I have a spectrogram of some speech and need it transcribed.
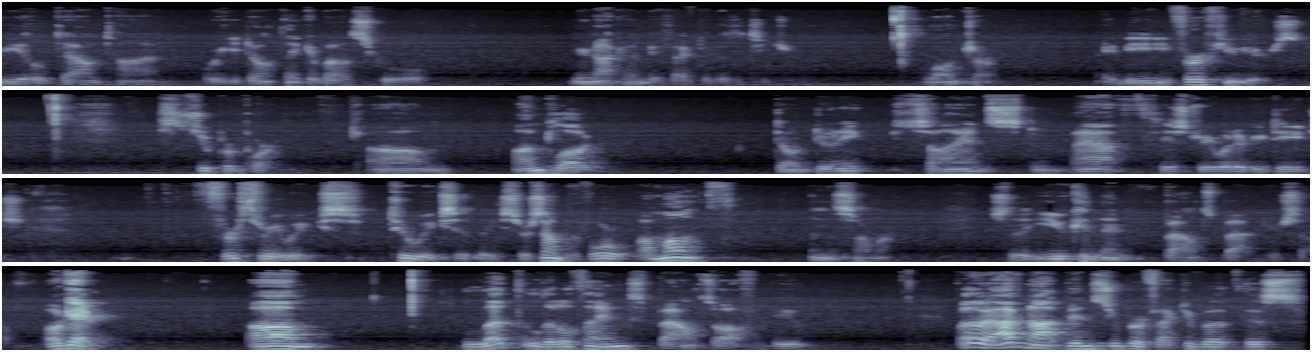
real downtime where you don't think about school, you're not going to be effective as a teacher long term, maybe for a few years. Super important. Um, unplug. Don't do any science, math, history, whatever you teach, for three weeks, two weeks at least, or something for a month in the summer, so that you can then bounce back yourself. Okay. Um, let the little things bounce off of you. By the way, I've not been super effective about this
